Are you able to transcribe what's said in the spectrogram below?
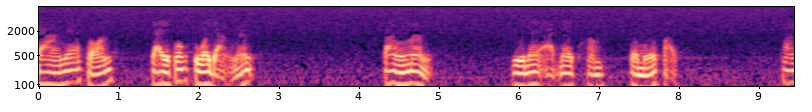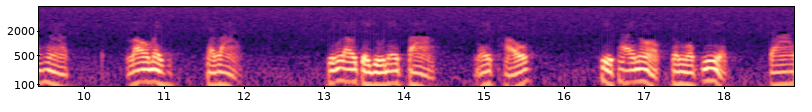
ญาแนะสอน ใจของตัวอย่างนั้น ตั้งมั่น อยู่ในอาจในธรรมเสมอไปถ้าหากเราไม่ฉลาด ถึงเราจะอยู่ในป่า ในเขาที่ภายนอกสงบเงียบกาย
